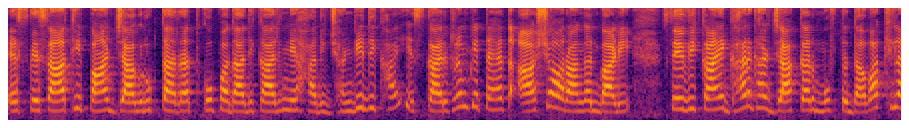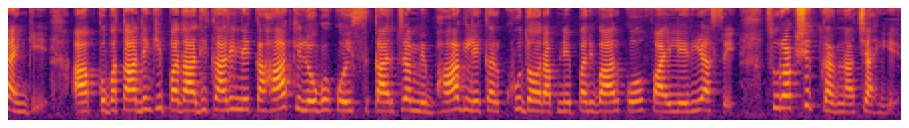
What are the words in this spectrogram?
इसके साथ ही पाँच जागरूकता रथ को पदाधिकारी ने हरी झंडी दिखाई। इस कार्यक्रम के तहत आशा और आंगनबाड़ी सेविकाएँ घर घर जाकर मुफ़्त दवा खिलाएँगी। आपको बता दें कि पदाधिकारी ने कहा कि लोगों को इस कार्यक्रम में भाग लेकर खुद और अपने परिवार को फाइलेरिया से सुरक्षित करना चाहिए।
